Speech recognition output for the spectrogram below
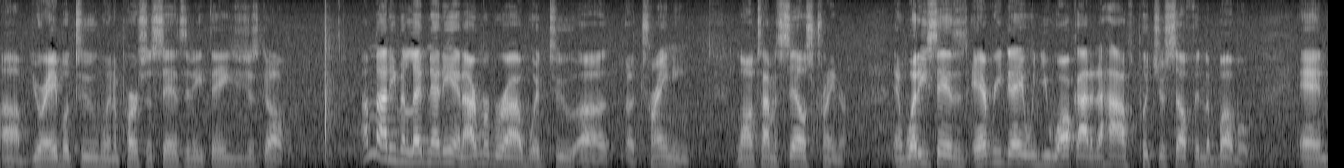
Um, you're able to when a person says anything you just go i'm not even letting that in. I remember i went to uh, a training long time a sales trainer and what he says is every day when you walk out of the house put yourself in the bubble and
